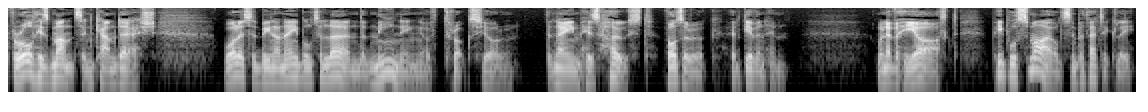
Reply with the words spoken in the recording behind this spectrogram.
For all his months in Kamdesh, Wallace had been unable to learn the meaning of Troxiol, the name his host, Vozaruk, had given him. Whenever he asked, people smiled sympathetically,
